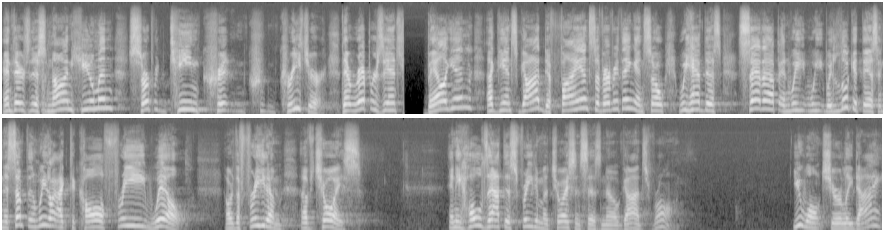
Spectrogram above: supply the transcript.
and there's this non human serpentine creature that represents rebellion against God, defiance of everything. And so we have this set up, and we, we, we look at this, and it's something we like to call free will or the freedom of choice. And he holds out this freedom of choice and says, No, God's wrong. You won't surely die.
